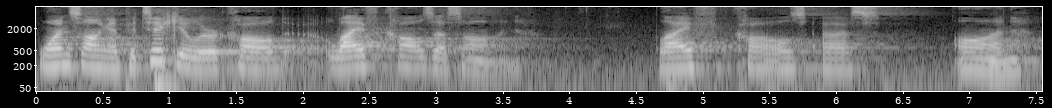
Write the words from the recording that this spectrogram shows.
one song in particular called Life Calls Us On. Life Calls Us On.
